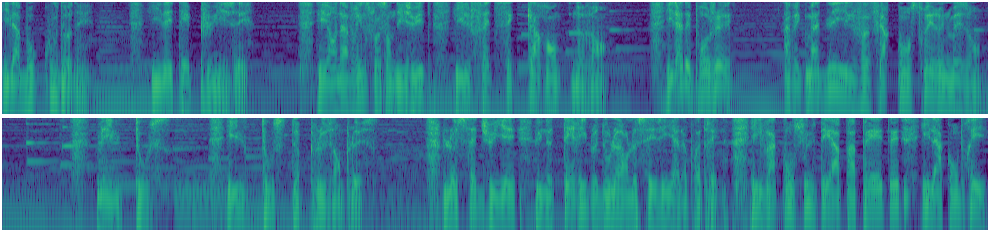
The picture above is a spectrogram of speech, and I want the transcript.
Il a beaucoup donné. Il est épuisé. Et en avril 78, il fête ses 49 ans. Il a des projets. Avec Madly, il veut faire construire une maison. Mais il tousse. Il tousse de plus en plus. Le 7 juillet, une terrible douleur le saisit à la poitrine. Il va consulter à Papete, il a compris,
